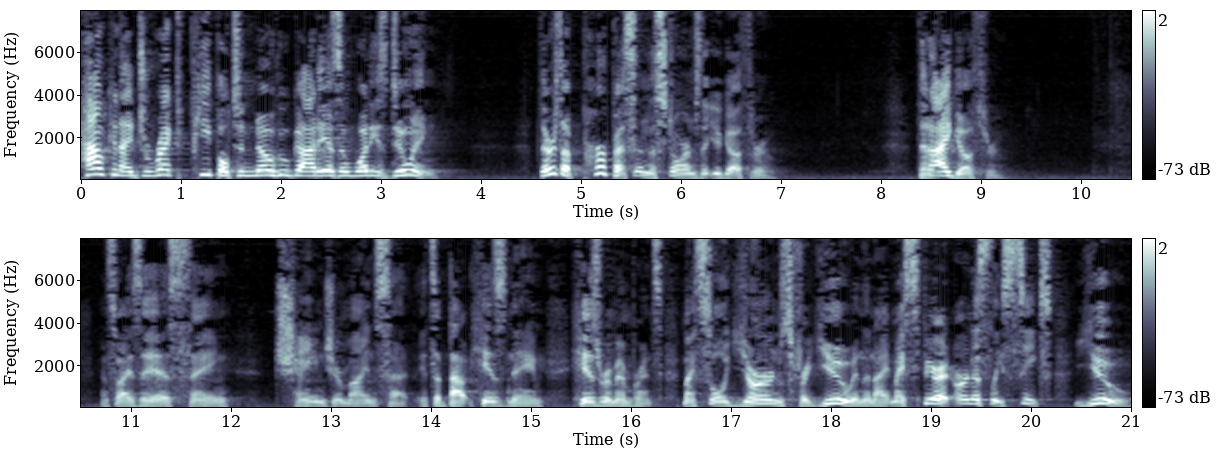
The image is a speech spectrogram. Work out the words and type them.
How can I direct people to know who God is and what He's doing? There's a purpose in the storms that you go through, that I go through. And so Isaiah is saying, change your mindset. It's about His name, His remembrance. My soul yearns for you in the night. My spirit earnestly seeks you.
